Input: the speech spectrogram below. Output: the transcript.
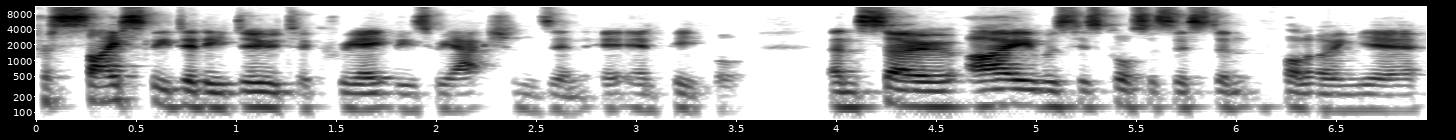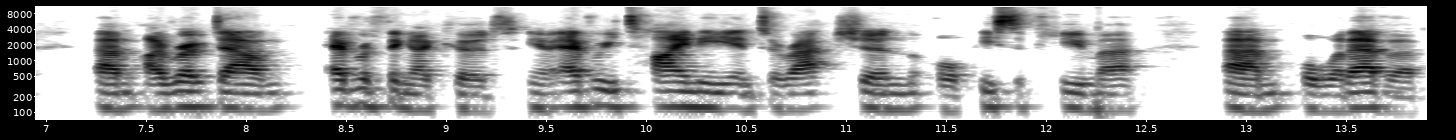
precisely did he do to create these reactions in, in, in people? And so I was his course assistant the following year. Um, I wrote down everything I could, you know, every tiny interaction or piece of humor um, or whatever.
